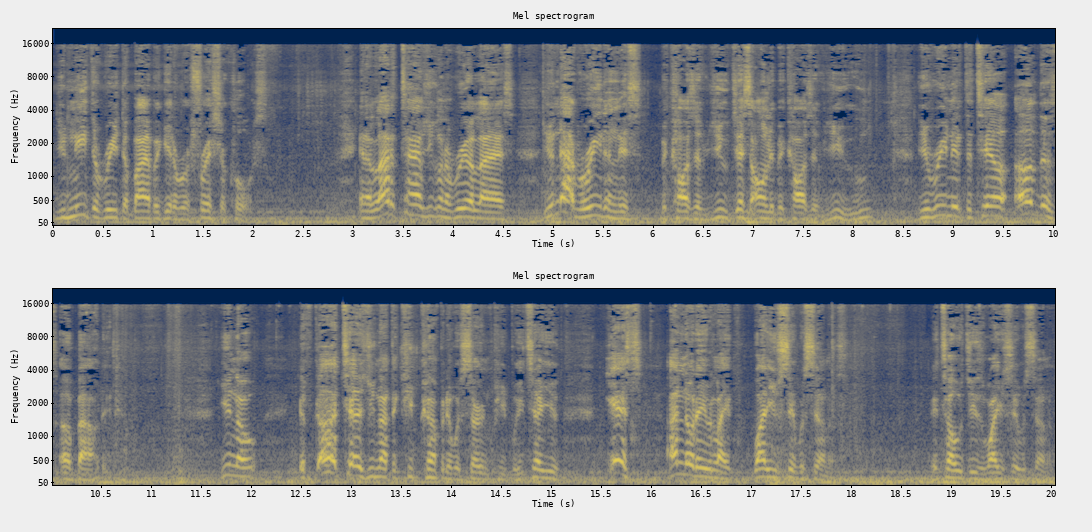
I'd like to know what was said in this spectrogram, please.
you need to read the Bible, get a refresher course. And a lot of times you're going to realize you're not reading this because of you, just only because of you. You're reading it to tell others about it. You know, if God tells you not to keep company with certain people, he tell you, yes, I know they were like, why do you sit with sinners? They told Jesus, why you sit with sinners?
